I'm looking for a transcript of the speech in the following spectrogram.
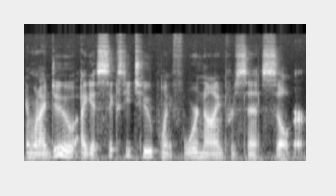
and when I do, I get 62.49% silver.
